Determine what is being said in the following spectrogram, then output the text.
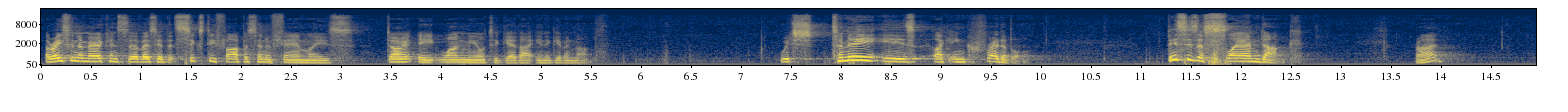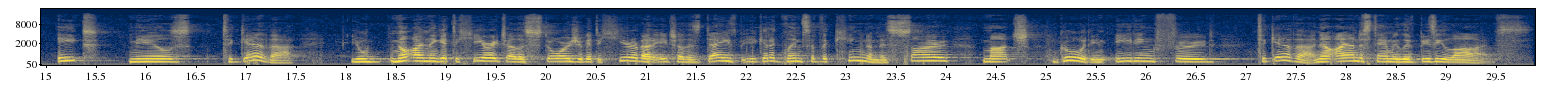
A recent American survey said that 65% of families don't eat one meal together in a given month, which to me is like incredible. This is a slam dunk, right? Eat meals together. You'll not only get to hear each other's stories, you'll get to hear about each other's days, but you get a glimpse of the kingdom. There's so much good in eating food together. Now, I understand we live busy lives.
